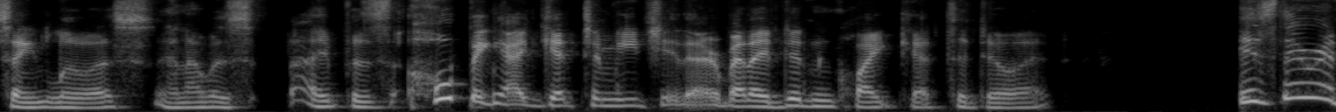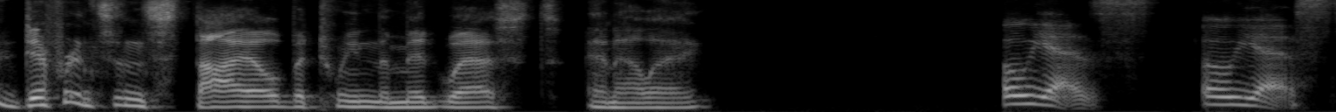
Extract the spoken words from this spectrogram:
St. Louis. And I was I was hoping I'd get to meet you there, but I didn't quite get to do it. Is there a difference in style between the Midwest and LA? Oh yes. Oh yes.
